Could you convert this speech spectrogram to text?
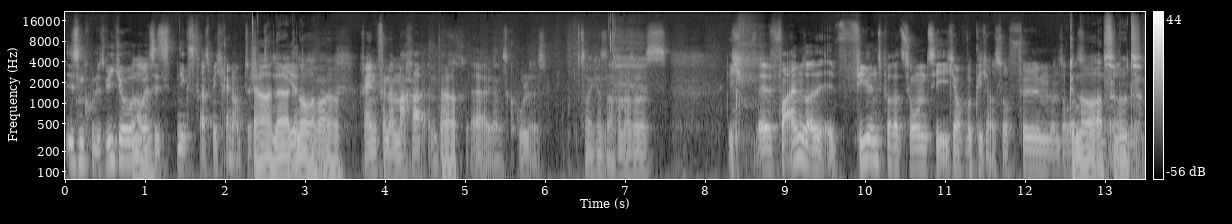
ist ein cooles Video, aber es ist nichts, was mich rein optisch Mhm. Ja, ne, genau, aber ja. rein von der Machart einfach äh, ganz cool ist. Solche Sachen. Also das. Ich, äh, vor allem so, also, viel Inspiration ziehe ich auch wirklich aus so Filmen und sowas. Genau, absolut. ähm,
